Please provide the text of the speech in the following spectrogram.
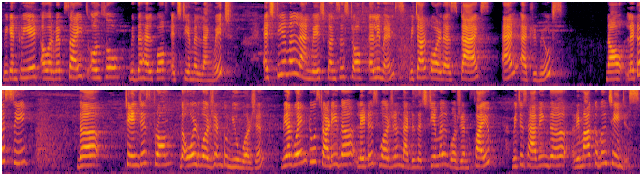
We can create our websites also with the help of HTML language. HTML language consists of elements which are called as tags and attributes. Now let us see the changes from the old version to new version. We are going to study the latest version that is HTML version 5 which is having the remarkable changes.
